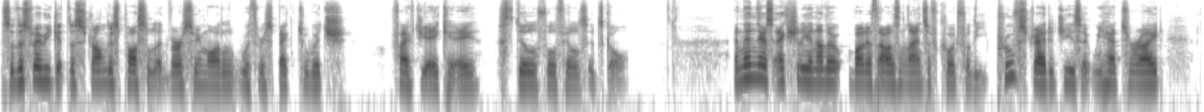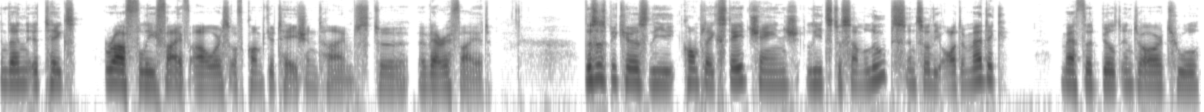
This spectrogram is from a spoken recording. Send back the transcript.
So this way we get the strongest possible adversary model with respect to which 5G AKA still fulfills its goal. And then there's actually another about a thousand lines of code for the proof strategies that we had to write. And then it takes roughly five hours of computation times to uh, verify it. This is because the complex state change leads to some loops, and so the automatic method built into our tool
